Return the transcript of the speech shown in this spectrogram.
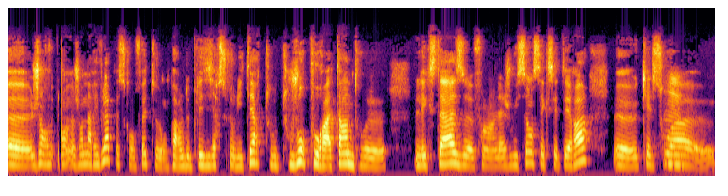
Euh, J'en arrive là parce qu'en fait, on parle de plaisir solitaire tout, toujours pour atteindre euh, l'extase, enfin la jouissance, etc. Euh, qu'elle soit mm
